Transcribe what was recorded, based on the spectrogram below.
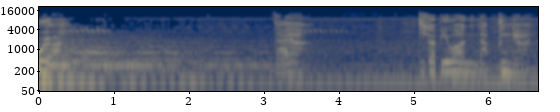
뭐야? 나야. 네가 미워하는 나쁜 년.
